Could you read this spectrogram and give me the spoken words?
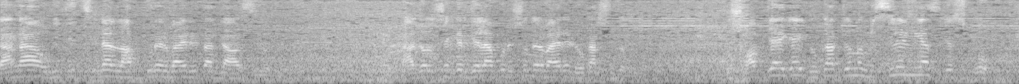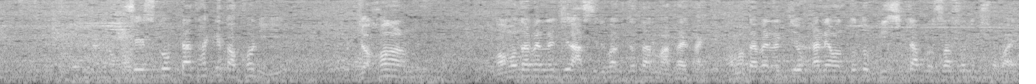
রানা অভিজিৎ সিনহা লাভপুরের বাইরে তার যাওয়ার সুযোগ। কাজল শেখের জেলা পরিষদের বাইরে ঢোকার সুযোগ সব জায়গায় ঢোকার জন্য মিসলেনিয়াস যে স্কোপ সেই স্কোপটা থাকে তখনই যখন মমতা ব্যানার্জির আশীর্বাদটা তার মাথায় থাকে। মমতা ব্যানার্জি ওখানে অন্তত বিশটা প্রশাসনিক সভায়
